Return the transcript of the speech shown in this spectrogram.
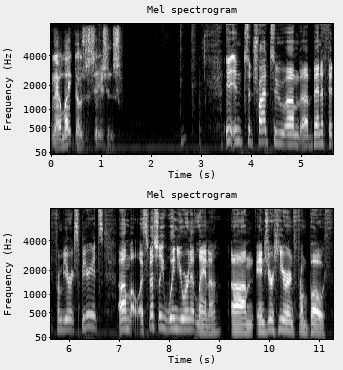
and they'll make those decisions. And to try to um, uh, benefit from your experience, um, especially when you were in Atlanta, um, and you're hearing from both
